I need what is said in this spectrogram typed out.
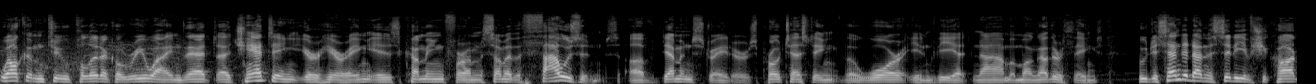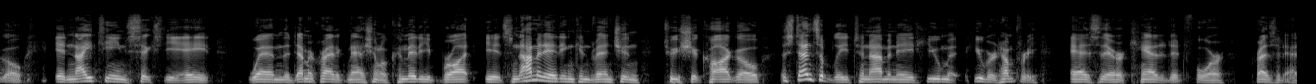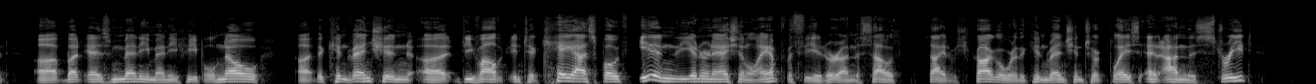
Welcome to Political Rewind. That uh, chanting you're hearing is coming from some of the thousands of demonstrators protesting the war in Vietnam, among other things, who descended on the city of Chicago in 1968 when the Democratic National Committee brought its nominating convention to Chicago, ostensibly to nominate Hubert Humphrey as their candidate for president. Uh, but as many, many people know, uh, the convention uh, devolved into chaos both in the International Amphitheater on the south side of Chicago, where the convention took place, and on the street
